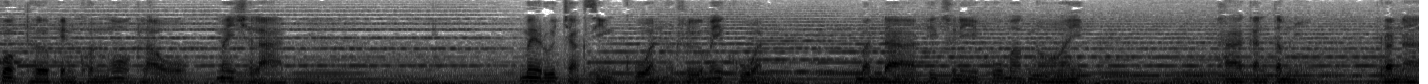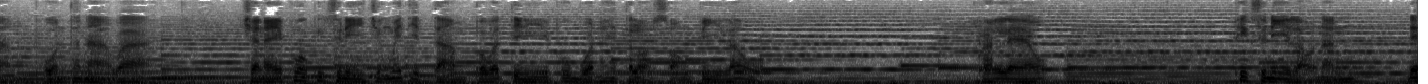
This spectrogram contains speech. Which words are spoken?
พวกเธอเป็นคนโง่เขลาไม่ฉลาด ไม่รู้จักสิ่งควรหรือไม่ควร บรรดาภิกษุณีผู้มากน้อย พากันตำหนิประนามโพลธนาว่าฉะไหนพวกภิกษุณีจึงไม่ติดตามประวัตินีผู้บวชให้ตลอดสองปีเล่า ครั้นแล้ว ภิกษุณีเหล่านั้นได้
